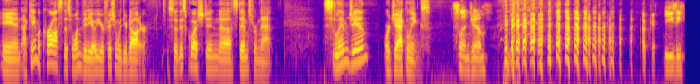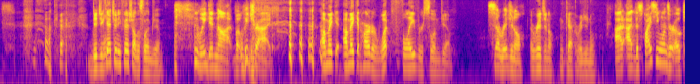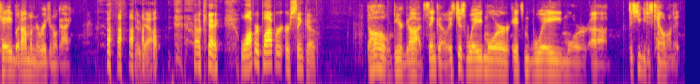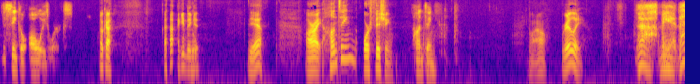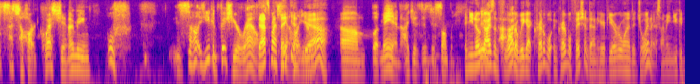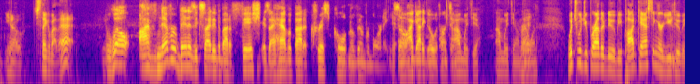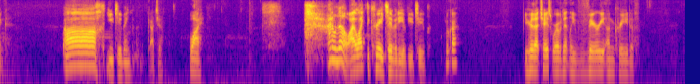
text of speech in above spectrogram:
And I came across this one video. You're fishing with your daughter. So this question uh, stems from that. Slim Jim or Jack Links? Slim Jim, Okay. easy. Okay. Did you catch any fish on the Slim Jim? we did not, but we tried. I'll make it. I'll make it harder. What flavor Slim Jim? It's original. Original. Okay. Original, I, I the spicy ones are okay, but I'm an original guy. no doubt. Okay. Whopper, plopper, or Senko? Oh dear God, Senko. It's just way more. It's way more. Uh, just you can just count on it. The Senko always works. Okay. I can dig Cool. it. Yeah. All right, hunting or fishing? Hunting. Wow. Really? Ah man, that's such a hard question. I mean, oof. You can fish year round. That's my You thinking. Yeah. Um, but man, I just it's just something. And you know, There's- guys in Florida, I- we got credible, incredible fishing down here. If you ever wanted to join us, I mean, you could, you know, just think about that. Well, I've never been as excited about a fish as I have about a crisp, cold November morning. Yeah. So I got to go with hunting. I'm with you. I'm with you on that one. Which would you rather do, be podcasting or YouTubing? Ah, YouTubing. Gotcha. Why? I don't know. I like the creativity of YouTube. Okay. You hear that, Chase? We're evidently very uncreative.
